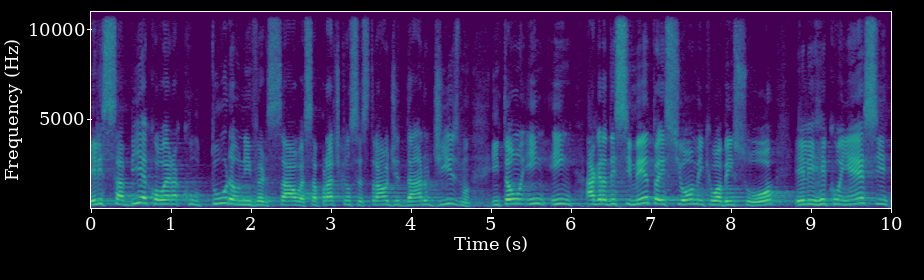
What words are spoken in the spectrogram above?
Ele sabia qual era a cultura universal, essa prática ancestral de dar o dízimo. Então, em, em agradecimento a esse homem que o abençoou, ele reconhece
